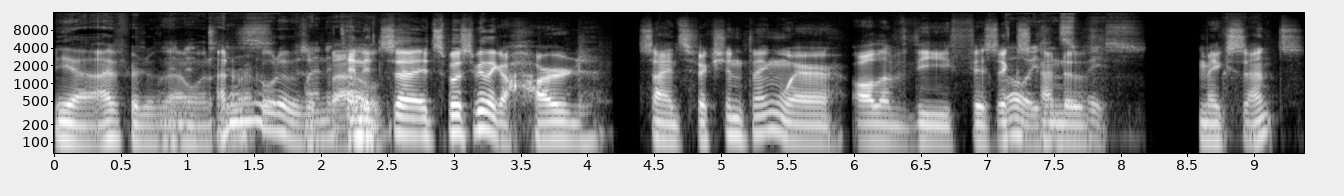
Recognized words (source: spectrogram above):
yeah, I've heard of that one. I don't remember what it was Planet- about. And it's uh, it's supposed to be like a hard science fiction thing where all of the physics oh, he's kind in of space. makes sense.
